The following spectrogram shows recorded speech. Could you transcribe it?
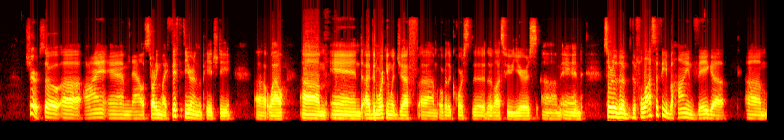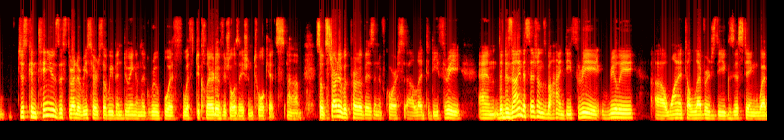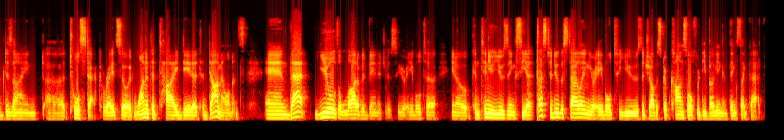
Sure. So uh, I am now starting my fifth year in the PhD. Uh, wow. Um, and I've been working with Jeff um, over the course of the, the last few years, um, and sort of the, the philosophy behind Vega um, just continues this thread of research that we've been doing in the group with, with declarative visualization toolkits. Um, so it started with ProtoViz and, of course, uh, led to D3. And the design decisions behind D3 really uh, wanted to leverage the existing web design uh, tool stack, right? So it wanted to tie data to DOM elements. And that yields a lot of advantages. So you're able to, you know, continue using CSS to do the styling. You're able to use the JavaScript console for debugging and things like that.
